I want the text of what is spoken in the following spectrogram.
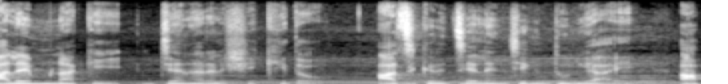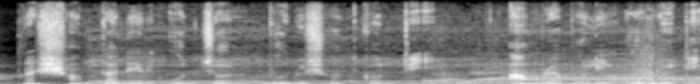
আলেম নাকি জেনারেল শিক্ষিত? আজকের চ্যালেঞ্জিং দুনিয়ায় আপনার সন্তানের উজ্জ্বল ভবিষ্যৎ কোনটি? আমরা বলি উভয়টি।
